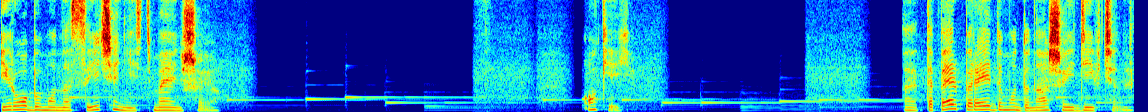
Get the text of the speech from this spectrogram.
і робимо насиченість меншою. Окей. Е, Тепер перейдемо до нашої дівчини.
